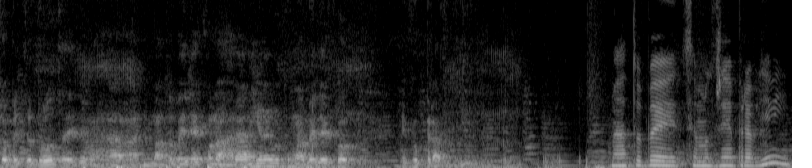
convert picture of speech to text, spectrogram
Miláčko, aby to bylo tady to nahrávání? Má to být jako nahraný, nebo to má být jako, jako pravdivý? Má to být samozřejmě pravdivý.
